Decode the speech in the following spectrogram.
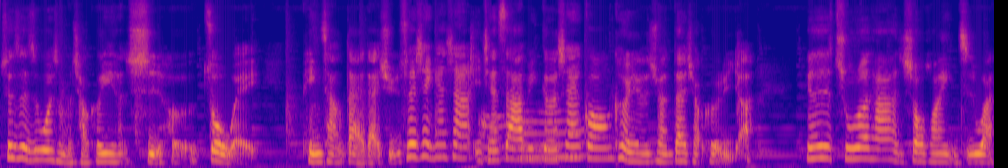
所以这也是为什么巧克力很适合作为平常带来带去。所以现在你看，像以前是阿兵哥，现在观光客也很喜欢带巧克力啊。因为除了它很受欢迎之外，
